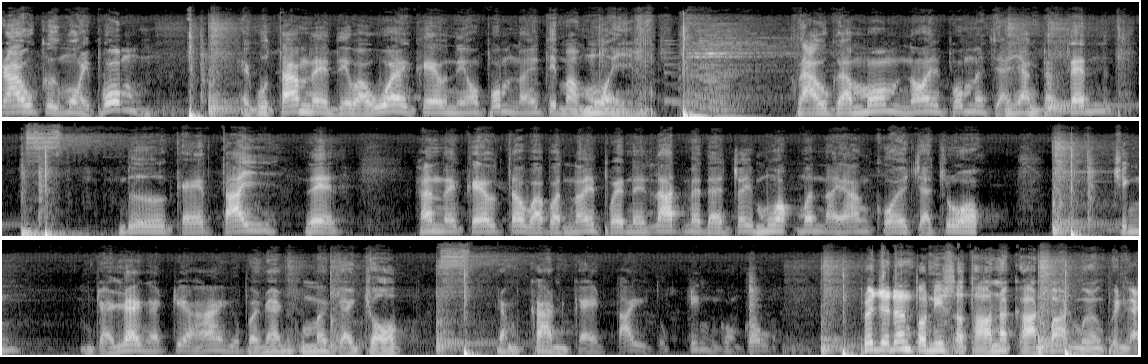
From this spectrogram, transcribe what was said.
กล่าวคือมวยผมไอ้กูตามเลยที่ว่าหัวไอ้แก้วเนี่ยเอาผมไหนที่มามวยกล่าวกระม่อมน้อยผมมันจะยังตะเต้นดือแก่ไตเนี่ย ฮันในแก้วตะว่าบันน้อยไปในลาดไม่ได้ใจมวกเหมันในอ่างคอยจะจวกจริงใจแรงไอ้เจ้าให้อยู่ปานนั้นกูไม่ใจจบนำการแก่ไตตุกจริงของเขา เพราะฉะนั้นตอนนี้สถานการณ์บ้านเมืองเป็นไง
